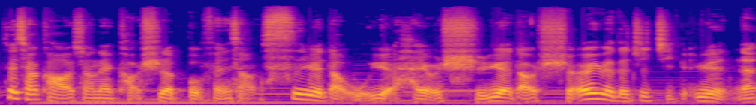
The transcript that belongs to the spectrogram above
在小考和校内考试的部分上，四月到五月，还有十月到十二月的这几个月呢。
